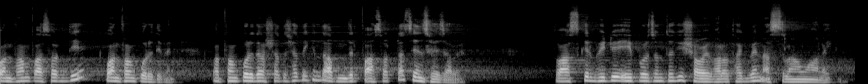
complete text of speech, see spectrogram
কনফার্ম পাসওয়ার্ড দিয়ে কনফার্ম করে দেবেন। কনফার্ম করে দেওয়ার সাথে সাথে কিন্তু আপনাদের পাসওয়ার্ডটা চেঞ্জ হয়ে যাবে। তো আজকের ভিডিও এই পর্যন্ত কি? সবাই ভালো থাকবেন। আসসালামু আলাইকুম।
